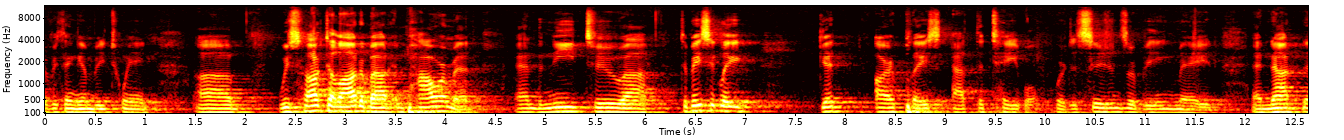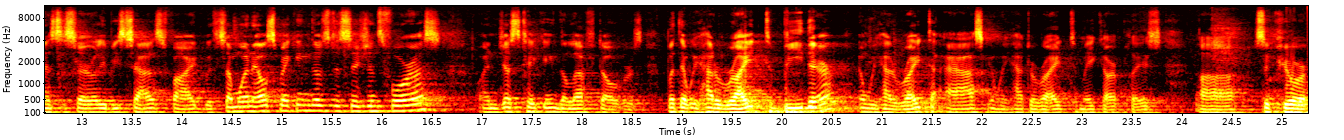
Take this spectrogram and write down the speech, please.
everything in between. Uh, we talked a lot about empowerment and the need to, uh, to basically get our place at the table where decisions are being made and not necessarily be satisfied with someone else making those decisions for us and just taking the leftovers, but that we had a right to be there and we had a right to ask and we had a right to make our place uh, secure.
